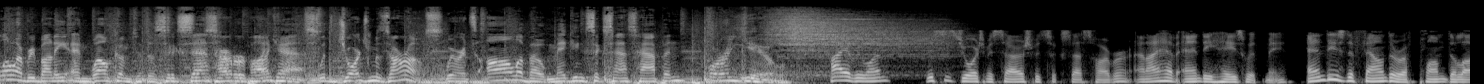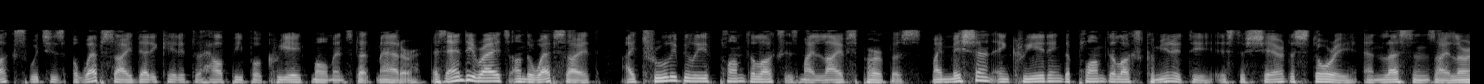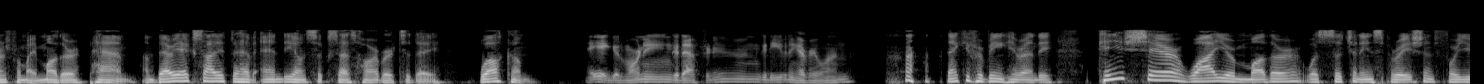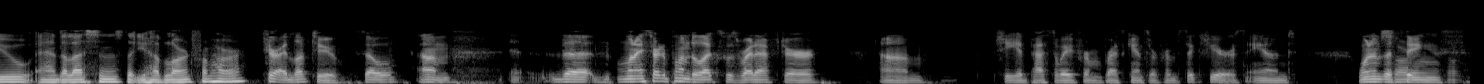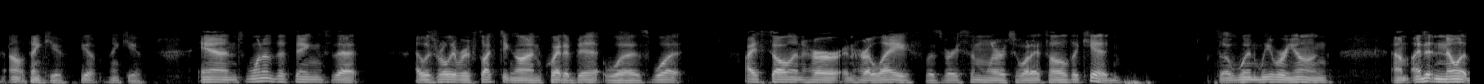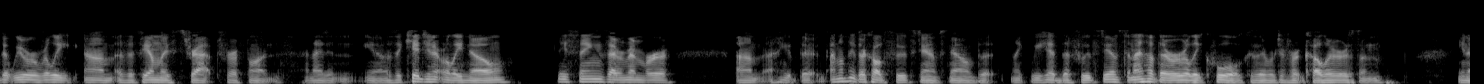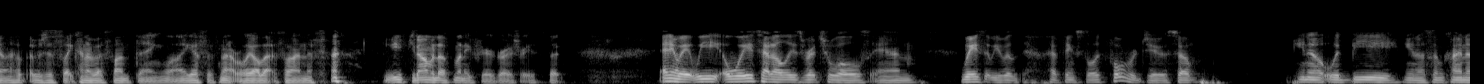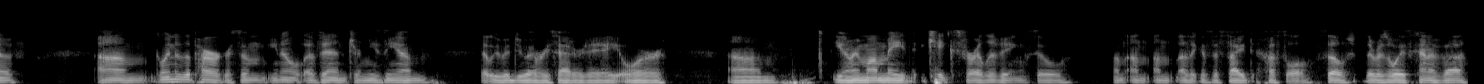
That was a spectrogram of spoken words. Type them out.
Hello, everybody, and welcome to the Success Harbor Podcast with George Meszaros, where it's all about making success happen for you. Hi, everyone. This is George Meszaros with Success Harbor, and I have Andy Hayes with me. Andy is the founder of Plum Deluxe, which is a website dedicated to help people create moments that matter. As Andy writes on the website, I truly believe Plum Deluxe is my life's purpose. My mission in creating the Plum Deluxe community is to share the story and lessons I learned from my mother, Pam. I'm very excited to have Andy on Success Harbor today. Welcome. Hey, good morning, good afternoon, good evening, everyone. Thank you for being here, Andy. Can you share why your mother was such an inspiration for you and the lessons that you have learned from her? Sure, I'd love to. So, um, the when I started Plum Deluxe was right after um, she had passed away from breast cancer from six years, and one of the Sorry. things. Oh, thank you. Yep, thank you. And one of the things that I was really reflecting on quite a bit was what I saw in her in her life was very similar to what I saw as a kid. So when we were young, um, I didn't know it, but we were really, um, as a family, strapped for funds. And I didn't, you know, as a kid, you didn't really know these things. I remember, um, I think they're, I don't think they're called food stamps now, but like we had the food stamps, and I thought they were really cool because they were different colors, and you know, I thought that was just like kind of a fun thing. Well, I guess it's not really all that fun if if you don't have enough money for your groceries, but anyway, we always had all these rituals and ways that we would have things to look forward to. So, you know, it would be, you know, some kind of um going to the park or some, you know, event or museum that we would do every Saturday or um you know, my mom made cakes for a living, so on on, on I think as a side hustle. So there was always kind of a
